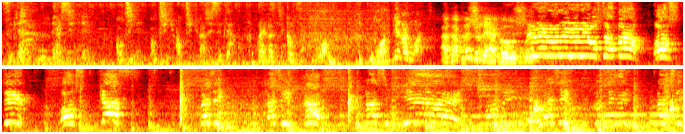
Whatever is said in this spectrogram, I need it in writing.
C'est bien. Vas-y, continue, continue, continue. Vas-y, c'est bien. Ouais, vas-y, comme ça, tout droit. Tout droit, vire à droite. À ta place, j'irai à gauche. Oui, oui, oui, oui, oui, oui, on s'en va. On se tire. On se casse. Vas-y, vas-y, rap. Vas-y, yeah. Vas-y, vas-y, continue. Vas-y,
